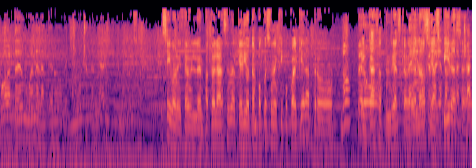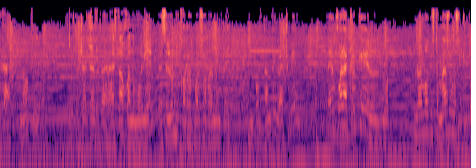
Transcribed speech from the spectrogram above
Pudo haber traído un buen delantero de mucha calidad y no lo hizo. Sí, bueno, y también le empató el Arsenal, que digo, tampoco es un equipo cualquiera, pero, No, pero. en casa tendrías que haber ganado si aspiras a... ¿no? Que, que ha estado jugando muy bien. Es el único refuerzo realmente importante y lo ha hecho bien. De ahí en fuera, creo que lo- no hemos visto más, son los equipos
